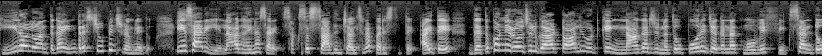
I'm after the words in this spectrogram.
హీరోలు అంతగా ఇంట్రెస్ట్ చూపించడం లేదు. ఈసారి ఎలాగైనా సరే సక్సెస్ సాధించాల్సిన పరిస్థితి. అయితే గత కొన్ని రోజులుగా టాలీవుడ్ కింగ్ నాగార్జునతో పూరి జగన్నాథ్ మూవీ ఫిక్స్ అంటూ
